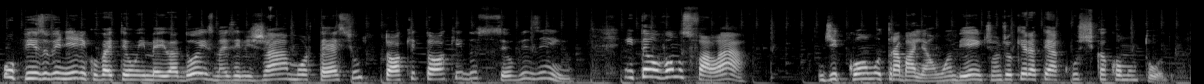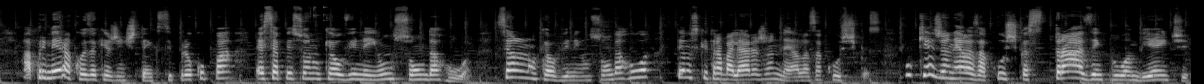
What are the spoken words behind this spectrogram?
O piso vinílico vai ter um e meio a 2, mas ele já amortece o toque-toque do seu vizinho. Então vamos falar de como trabalhar um ambiente onde eu queira ter acústica como um todo. A primeira coisa que a gente tem que se preocupar é se a pessoa não quer ouvir nenhum som da rua. Se ela não quer ouvir nenhum som da rua, temos que trabalhar as janelas acústicas. O que as janelas acústicas trazem para o ambiente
